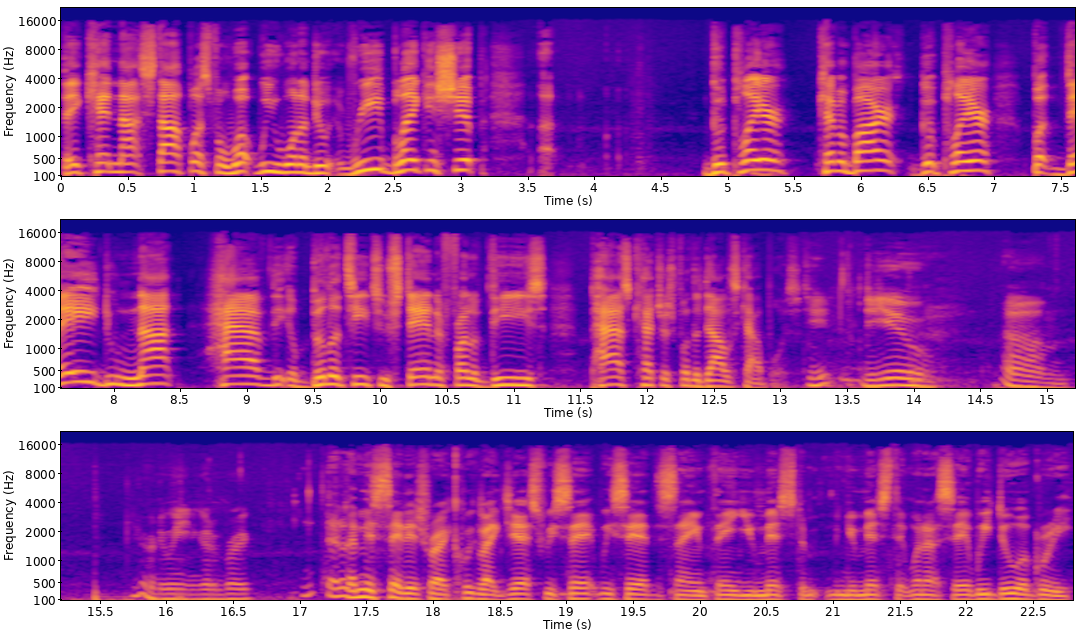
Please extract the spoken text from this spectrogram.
They cannot stop us from what we want to do. Reed Blankenship, uh, good player. Kevin Byard, good player, but they do not have the ability to stand in front of these pass catchers for the Dallas Cowboys. Do you, do you um, or do we need to go to break? Let me say this right quick. Like Jess, we said we said the same thing. You missed you missed it when I said we do agree.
